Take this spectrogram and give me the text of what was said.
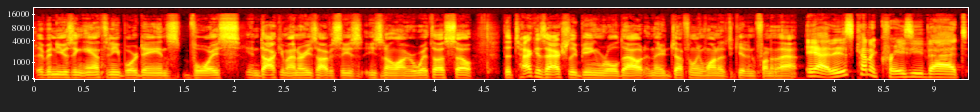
They've been using Anthony Bourdain's voice in documentaries. Obviously, he's, he's, no longer with us. So the tech is actually being rolled out, and they definitely wanted to get in front of that. Yeah, it is kind of crazy that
